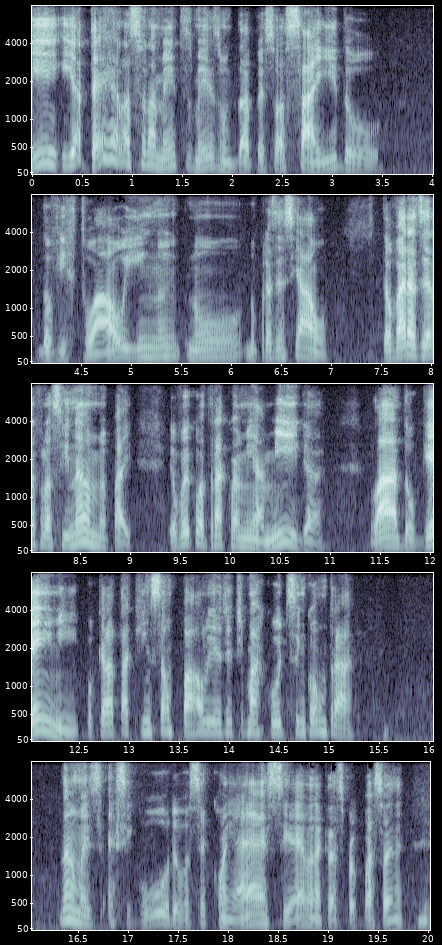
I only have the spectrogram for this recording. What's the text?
E, e até relacionamentos mesmo, da pessoa sair do, do virtual e ir no, no, no presencial. Então, várias vezes ela falou assim: não, meu pai, eu vou encontrar com a minha amiga lá do game, porque ela está aqui em São Paulo e a gente marcou de se encontrar. Não, mas é seguro, você conhece ela naquelas preocupações, né?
